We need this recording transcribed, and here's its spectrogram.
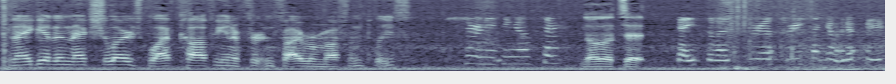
Can I get an extra large black coffee and a fruit and fiber muffin, please? Is there anything else, sir? No, that's it. Okay, so it's 303 second minute food.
